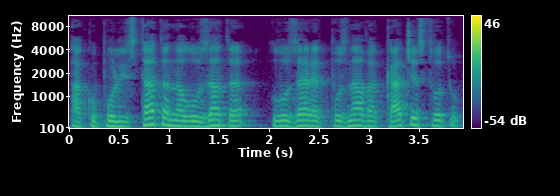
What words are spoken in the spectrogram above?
Ако по листата на лозата лозарят познава качеството,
